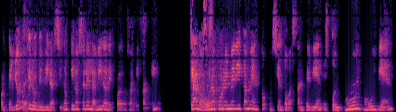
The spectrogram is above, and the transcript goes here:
Porque yo no quiero vivir así, no quiero hacer en la vida de cuadros a mi familia. Claro, ahora por el medicamento me siento bastante bien, estoy muy, muy bien.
